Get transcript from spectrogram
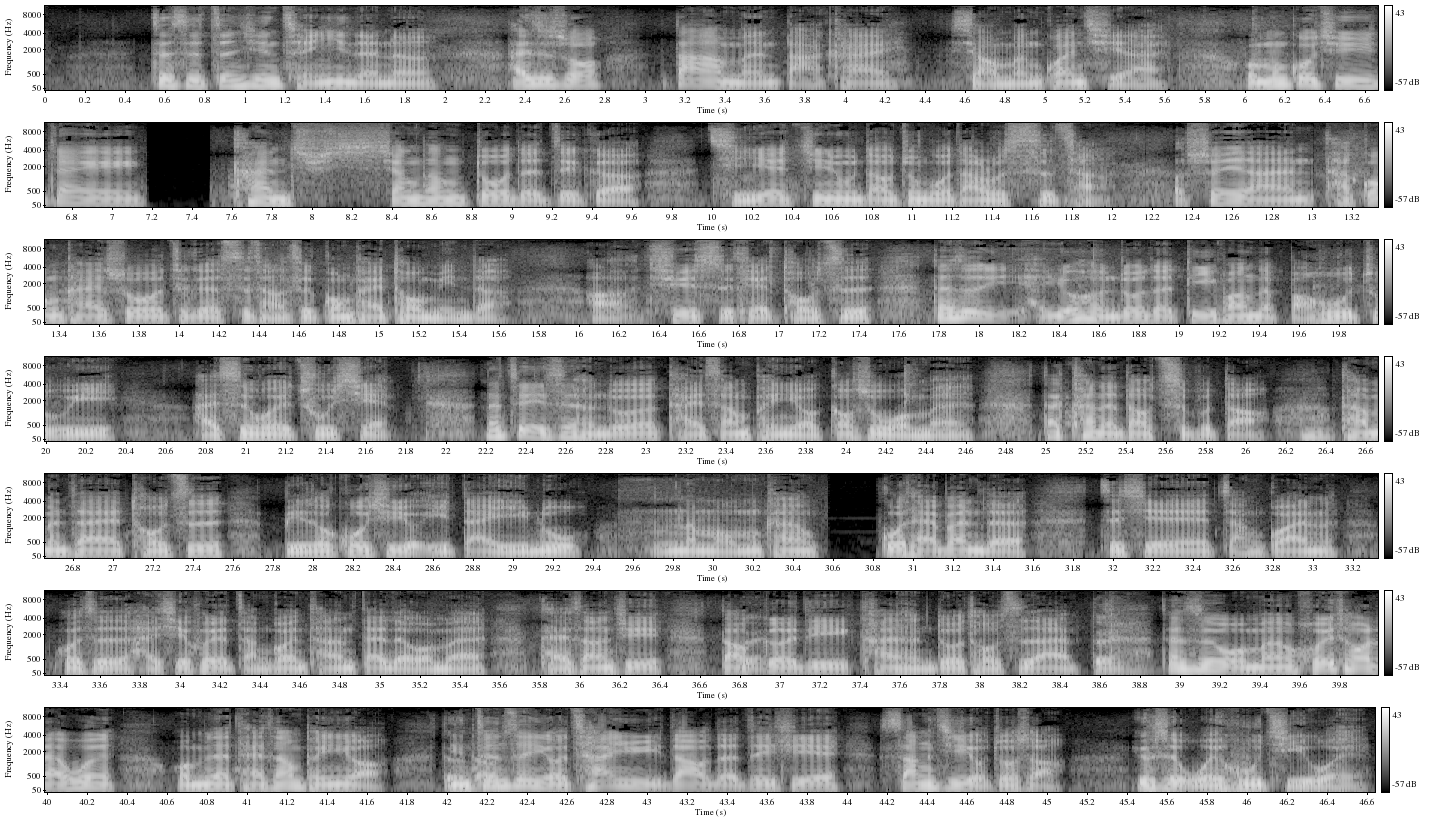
这是真心诚意的呢，还是说大门打开，小门关起来？我们过去在看相当多的这个企业进入到中国大陆市场，虽然他公开说这个市场是公开透明的。啊，确实可以投资，但是有很多的地方的保护主义还是会出现。那这也是很多台商朋友告诉我们，他看得到吃不到。他们在投资，比如说过去有一带一路，那么我们看国台办的这些长官，或是海协会的长官，他们带着我们台商去到各地看很多投资案。对。但是我们回头来问我们的台商朋友，您真正有参与到的这些商机有多少？又是微乎其微。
